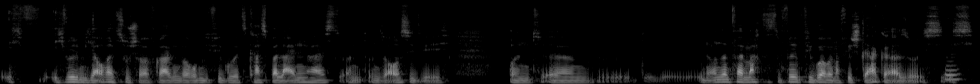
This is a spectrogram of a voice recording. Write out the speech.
ich, ich würde mich auch als Zuschauer fragen, warum die Figur jetzt Kaspar Leinen heißt und, und so aussieht wie ich. Und ähm, in unserem Fall macht es die Figur aber noch viel stärker. Also ich, mhm. ich,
